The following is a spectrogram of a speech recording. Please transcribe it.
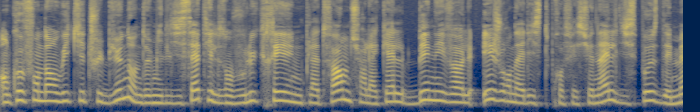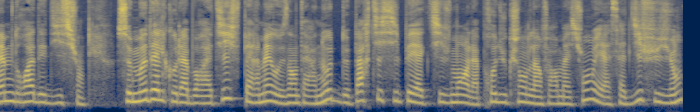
En cofondant Wikitribune en 2017, ils ont voulu créer une plateforme sur laquelle bénévoles et journalistes professionnels disposent des mêmes droits d'édition. Ce modèle collaboratif permet aux internautes de participer activement à la production de l'information et à sa diffusion,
